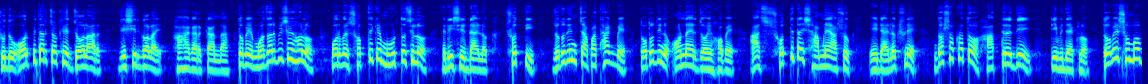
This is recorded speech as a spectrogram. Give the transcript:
শুধু অর্পিতার চোখে জল আর ঋষির গলায় হাহাকার কান্না। তবে মজার বিষয় হলো, পর্বের সবথেকে মুহূর্ত ছিল ঋষির ডায়লগ সত্যি, যতদিন চাপা থাকবে, ততদিন অন্যায়ের জয় হবে। আজ সত্যিটাই সামনে আসুক। এই ডায়লগ শুনে দর্শকরা তো হাত তেলে দিয়েই টিভি দেখল। তবে সম্ভব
